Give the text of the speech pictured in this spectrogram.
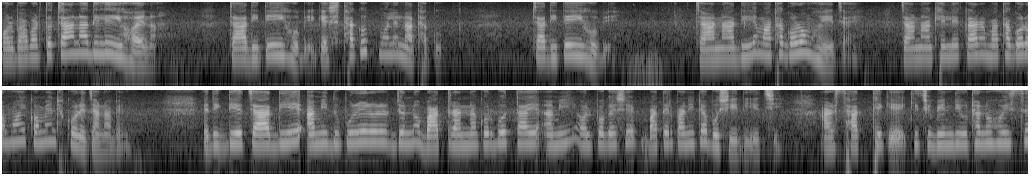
ওর বাবার তো চা না দিলেই হয় না। চা দিতেই হবে, গ্যাস থাকুক মলে না থাকুক। চা দিতেই হবে। চা না দিলে মাথা গরম হয়ে যায়। চা না খেলে কার মাথা গরম হয় কমেন্ট করে জানাবেন। এদিক দিয়ে চা দিয়ে আমি দুপুরের জন্য ভাত রান্না করব, তাই আমি অল্প গ্যাসে ভাতের পানিটা বসিয়ে দিয়েছি। আর ছাদ থেকে কিছু ভেন্ডি উঠানো হয়েছে,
